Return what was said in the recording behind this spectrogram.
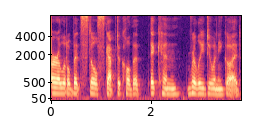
are a little bit still skeptical that it can really do any good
